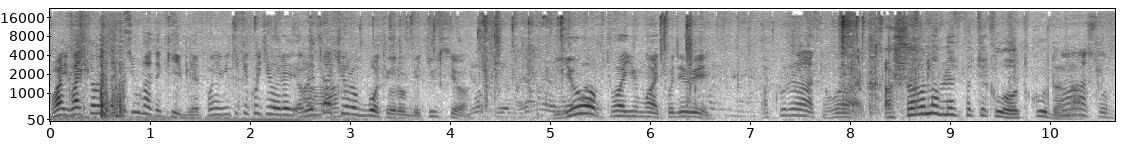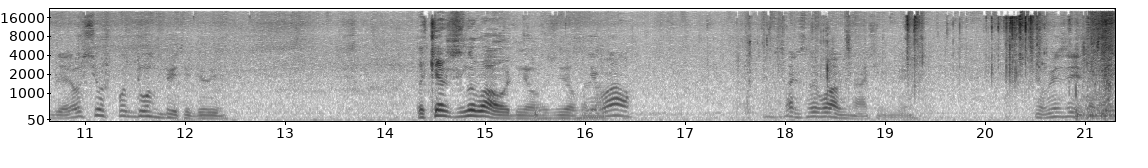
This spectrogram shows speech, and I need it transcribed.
Вай, Вадька ледацюга такий, блядь. Поняв, він тільки хотів ле- ледачу роботу робити і все. Йоп твою мать, подиви. Акуратно, Вадь. А що воно, блядь, потекло? Откуда? на? Масло, блядь, ось ж поддон битий, диви. Так я ж зливав од нього, з нього. на. Зливав. Так зливав, значить, блядь. Все, вези давай.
